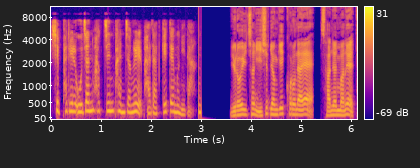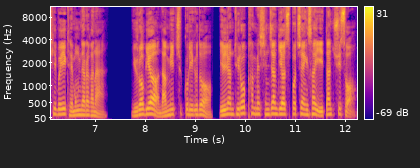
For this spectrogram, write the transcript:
18일 오전 확진 판정을 받았기 때문이다. 유로 2020 연기 코로나에 4년 만에 TV 대목 날아가나. 유럽이어 남미 축구리그도 1년 뒤로 판매 신장 기어 스포츠 행사 이단 취소.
